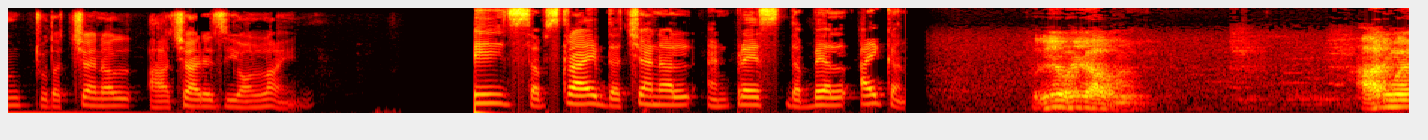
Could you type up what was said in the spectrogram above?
to the channel Acharya Ji Online. Please subscribe the channel and press the bell icon. प्रिय भैया बहन आज मैं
